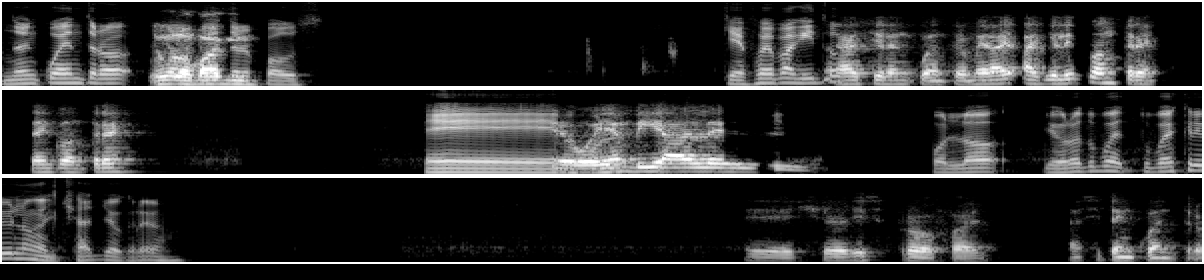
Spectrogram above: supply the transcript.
No encuentro, no encuentro el post. ¿Qué fue, Paquito? A ver si lo encuentro. Mira, aquí lo encontré. Lo encontré. Eh, Te voy a enviar el. Por lo, yo creo que tú puedes, tú puedes escribirlo en el chat, yo creo. Eh, share this profile. Así te encuentro.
